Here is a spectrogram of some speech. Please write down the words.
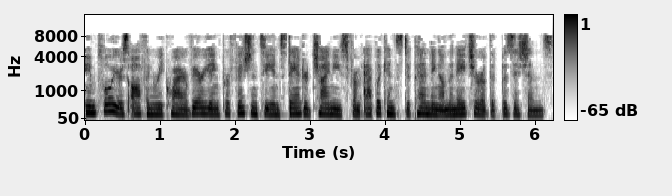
Employers often require varying proficiency in standard Chinese from applicants depending on the nature of the positions.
